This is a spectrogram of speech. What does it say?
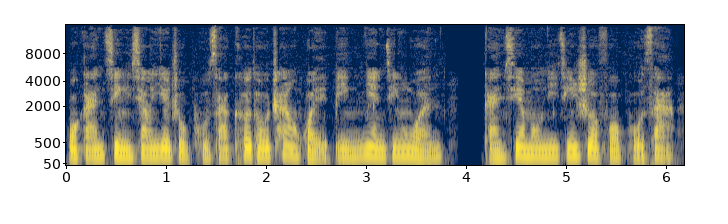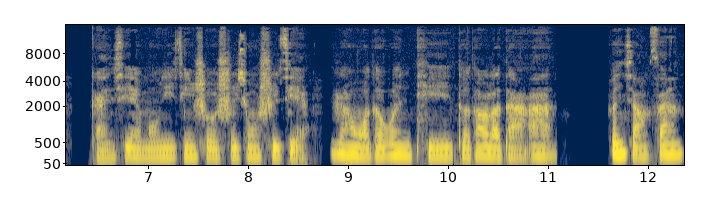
我赶紧向业主菩萨磕头忏悔，并念经文，感谢牟尼金舍佛菩萨，感谢牟尼金舍师兄师姐，让我的问题得到了答案。分享三：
